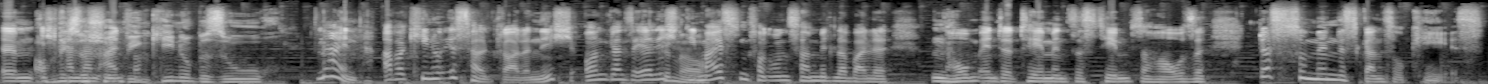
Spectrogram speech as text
ähm, auch ich nicht kann so dann schön einfach. wie ein Kinobesuch. Nein, aber Kino ist halt gerade nicht. Und ganz ehrlich, Genau. die meisten von uns haben mittlerweile ein Home-Entertainment-System zu Hause, das zumindest ganz okay ist.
